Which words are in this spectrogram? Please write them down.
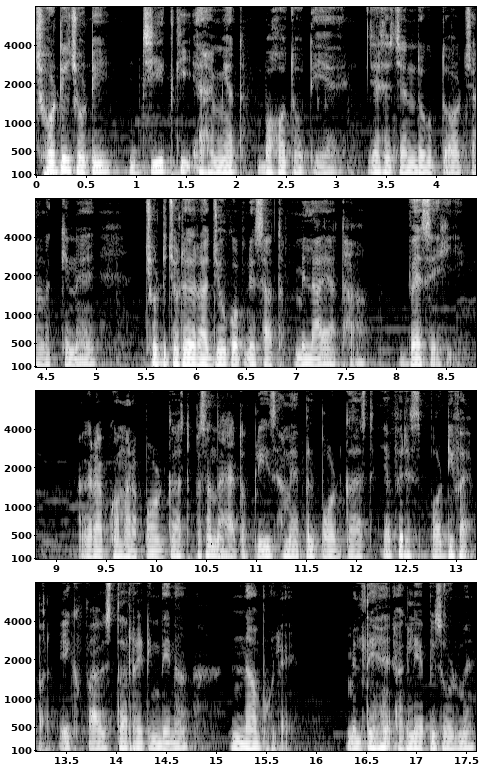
छोटी छोटी जीत की अहमियत बहुत होती है। जैसे चंद्रगुप्त और चाणक्य ने छोटे छोटे राज्यों को अपने साथ मिलाया था। वैसे ही। अगर आपको हमारा पॉडकास्ट पसंद आया तो प्लीज़ हमें एप्पल पॉडकास्ट या फिर स्पॉटिफाई पर एक फाइव स्टार रेटिंग देना ना भूलें। मिलते हैं अगले एपिसोड में।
